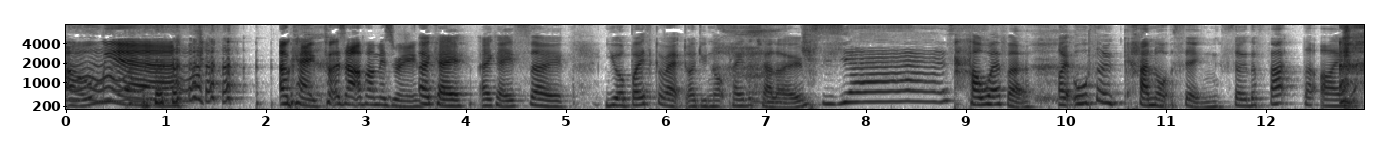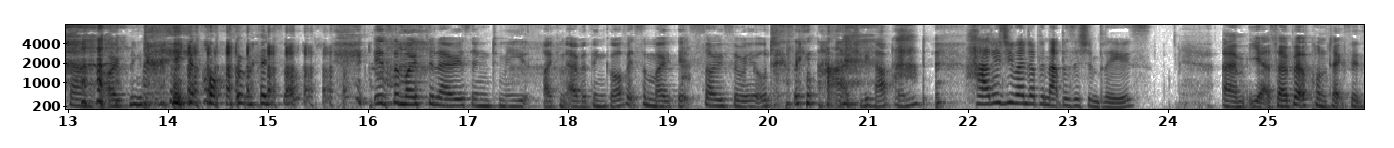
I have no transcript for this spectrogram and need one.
Oh yeah. okay, put us out of our misery. Okay, okay, so you're both correct. I do not play the cello. Yes. However, I also cannot sing. So the fact that I sang at opening day of the Red Sox is the most hilarious thing to me I can ever think of. It's the mo- It's so surreal to think that actually happened. How did you end up in that position, please? Um, yeah, so a bit of context is,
